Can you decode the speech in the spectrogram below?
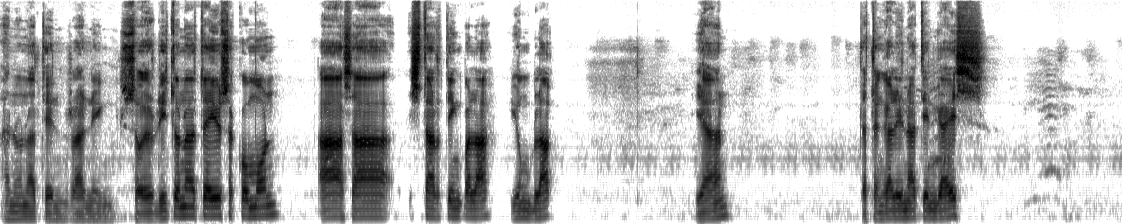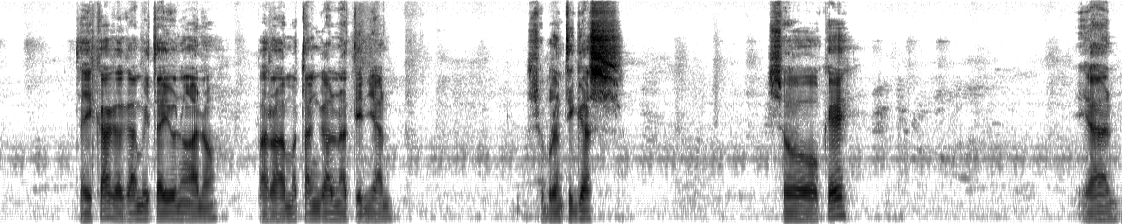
ano natin running. So dito na tayo sa common. Ah, sa starting pala, yung black. Yan. Tatanggalin natin guys. Teka, gagamit tayo ng ano para matanggal natin yan. Sobrang tigas. So, okay. Yan.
